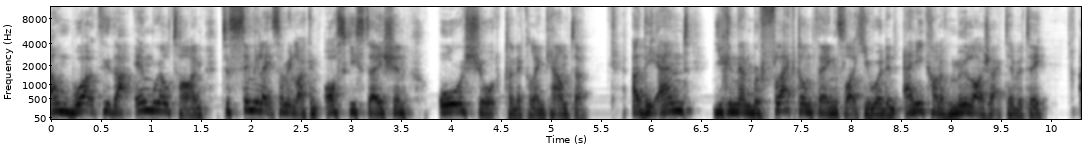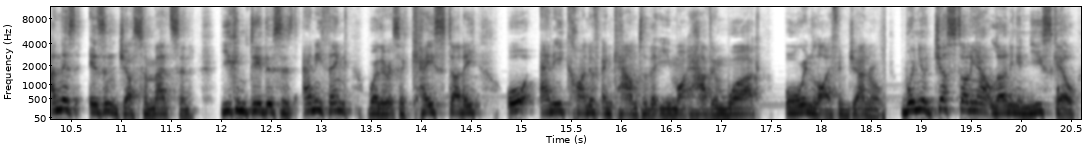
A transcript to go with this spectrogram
and work through that in real time to simulate something like an OSCE station or a short clinical encounter. At the end, you can then reflect on things like you would in any kind of moulage activity and this isn't just for medicine. You can do this as anything, whether it's a case study or any kind of encounter that you might have in work or in life in general. When you're just starting out learning a new skill,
